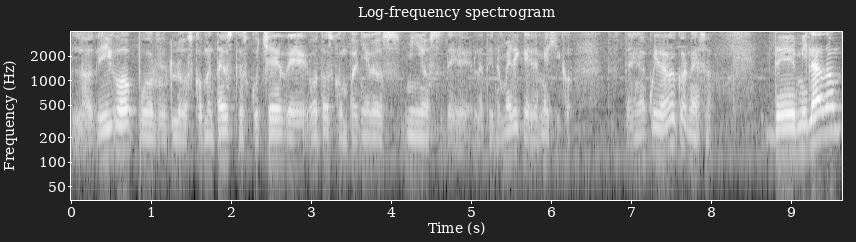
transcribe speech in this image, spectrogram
lo digo por los comentarios que escuché de otros compañeros míos de Latinoamérica y de México. Entonces tengan cuidado con eso. De mi lado,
